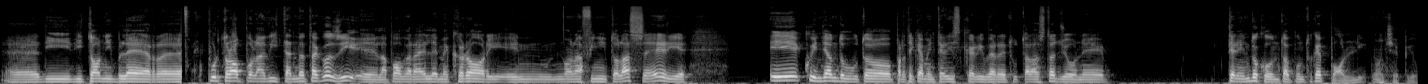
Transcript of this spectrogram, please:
eh, di, di, Tony Blair. Purtroppo la vita è andata così, e la povera Ellen McCrory non ha finito la serie e quindi hanno dovuto praticamente riscrivere tutta la stagione tenendo conto appunto che Polly non c'è più.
